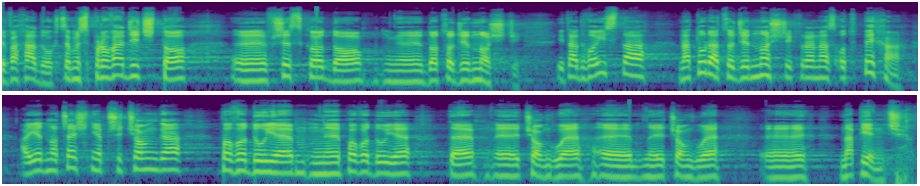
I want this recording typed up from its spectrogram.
y, wahadło, chcemy sprowadzić to y, wszystko do, y, do codzienności. I ta dwoista natura codzienności, która nas odpycha, a jednocześnie przyciąga, powoduje, powoduje te ciągłe, ciągłe napięcie.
